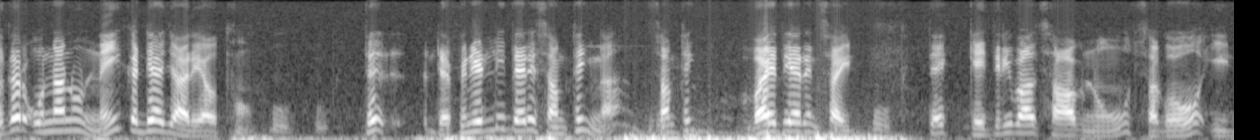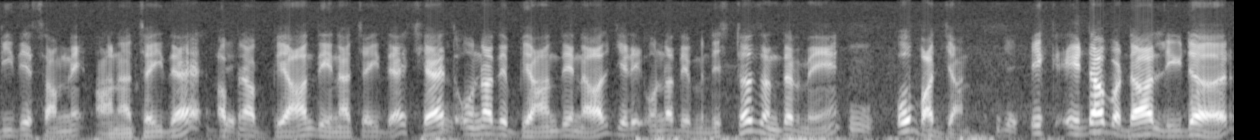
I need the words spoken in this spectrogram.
ਅਗਰ ਉਹਨਾਂ ਨੂੰ ਨਹੀਂ ਕੱਢਿਆ ਜਾ ਰਿਹਾ ਉੱਥੋਂ ਹੂੰ, ਹੂੰ, ਤੇ ਡੈਫੀਨਿਟਲੀ देयर इज ਸਮਥਿੰਗ ਨਾ something why they are inside hmm. ਤੇ ਕੇਜਰੀਵਾਲ ਸਾਹਿਬ ਨੂੰ ਸਗੋਂ ਈਡੀ ਦੇ ਸਾਹਮਣੇ ਆਣਾ ਚਾਹੀਦਾ ਹੈ ਆਪਣਾ ਬਿਆਨ ਦੇਣਾ ਚਾਹੀਦਾ ਹੈ। ਸ਼ਾਇਦ ਉਹਨਾਂ ਦੇ ਬਿਆਨ ਦੇ ਨਾਲ ਜਿਹੜੇ ਉਹਨਾਂ ਦੇ ਮਿਨਿਸਟਰਸ ਅੰਦਰ ਨੇ। ਉਹ ਬਚ ਜਾਣ। ਇੱਕ ਐਡਾ ਵੱਡਾ ਲੀਡਰ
